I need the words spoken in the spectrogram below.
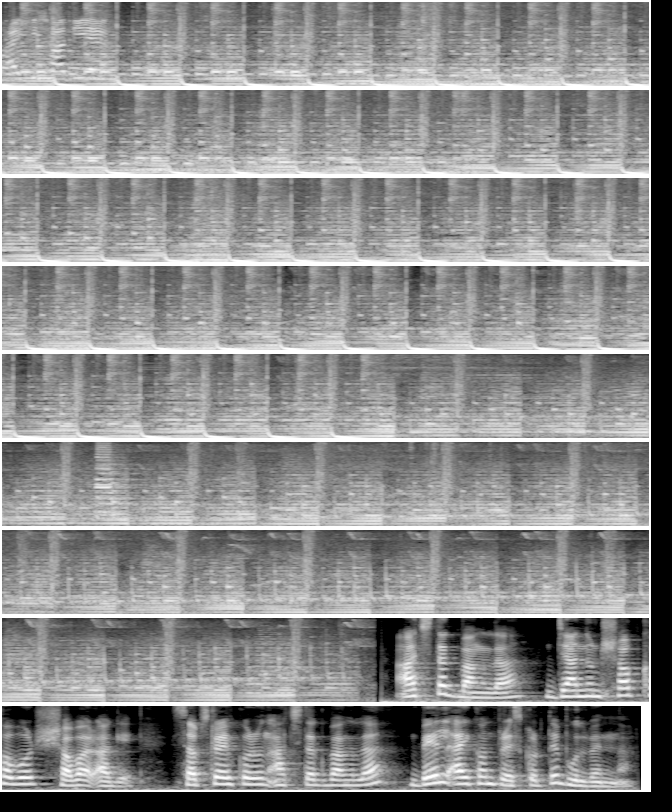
भाई की शादी है। আজ তাক বাংলা, জানুন সব খবর সবার আগে। সাবস্ক্রাইব করুন আজ তাক বাংলা, বেল আইকন প্রেস করতে ভুলবেন না।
